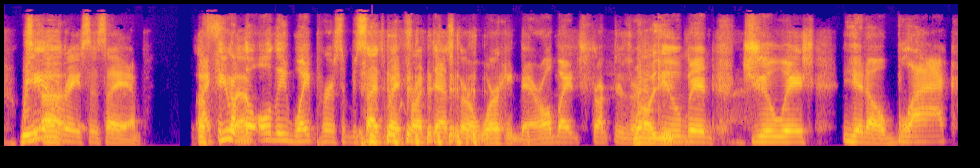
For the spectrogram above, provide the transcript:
we See how uh, racist I am. A I think I'm the only white person besides my front desk are working there. All my instructors are Well, you- Cuban, Jewish, you know, black,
